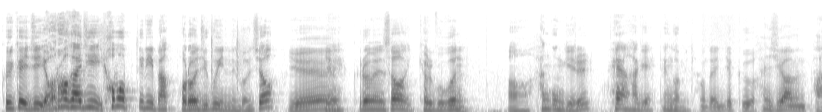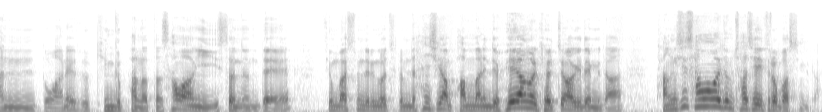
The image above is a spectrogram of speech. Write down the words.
그러니까 이제 여러 가지 협업들이 막 벌어지고 있는 거죠. 예. 예, 그러면서 결국은 어, 항공기를 회항하게 된 겁니다. 상당히 이제 그 한 시간 반 동안에 그 긴급한 어떤 상황이 있었는데 지금 말씀드린 것처럼 이제 한 시간 반 만에 이제 회항을 결정하게 됩니다. 당시 상황을 좀 자세히 들어봤습니다.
